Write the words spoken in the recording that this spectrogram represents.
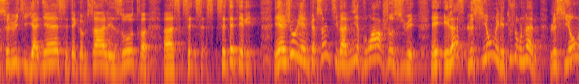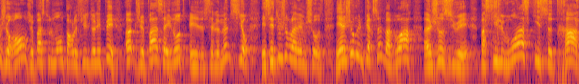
celui qui gagnait, c'était comme ça, les autres, c'était terrible. Et un jour, il y a une personne qui va venir voir Josué, et là, le sillon, il est toujours le même. Le sillon, je rentre, je passe tout le monde par le fil de l'épée, hop, je passe à une autre, et c'est le même et c'est toujours la même chose. Et un jour, une personne va voir euh, Josué parce qu'il voit ce qui se trame.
